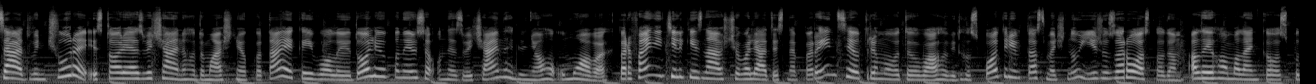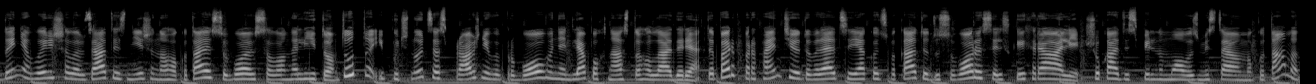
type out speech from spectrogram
Ця адвенчура історія звичайного домашнього кота, який волею долі опинився у незвичайних для нього умовах. Парфені тільки знав, що валятись на перинці, отримувати увагу від господарів та смачну їжу за розкладом. Але його маленька господиня вирішила взяти зніженого кота із собою в село на літо. Тут то і почнуться справжні випробовування для пухнастого ледаря. Тепер Парфентію доведеться якось звикати до суворих сільських реалій, шукати спільну мову з місцевими котами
